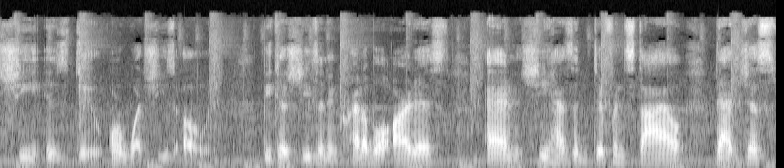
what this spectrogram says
she is due or what she's owed because she's an incredible artist and she has a different style that just,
